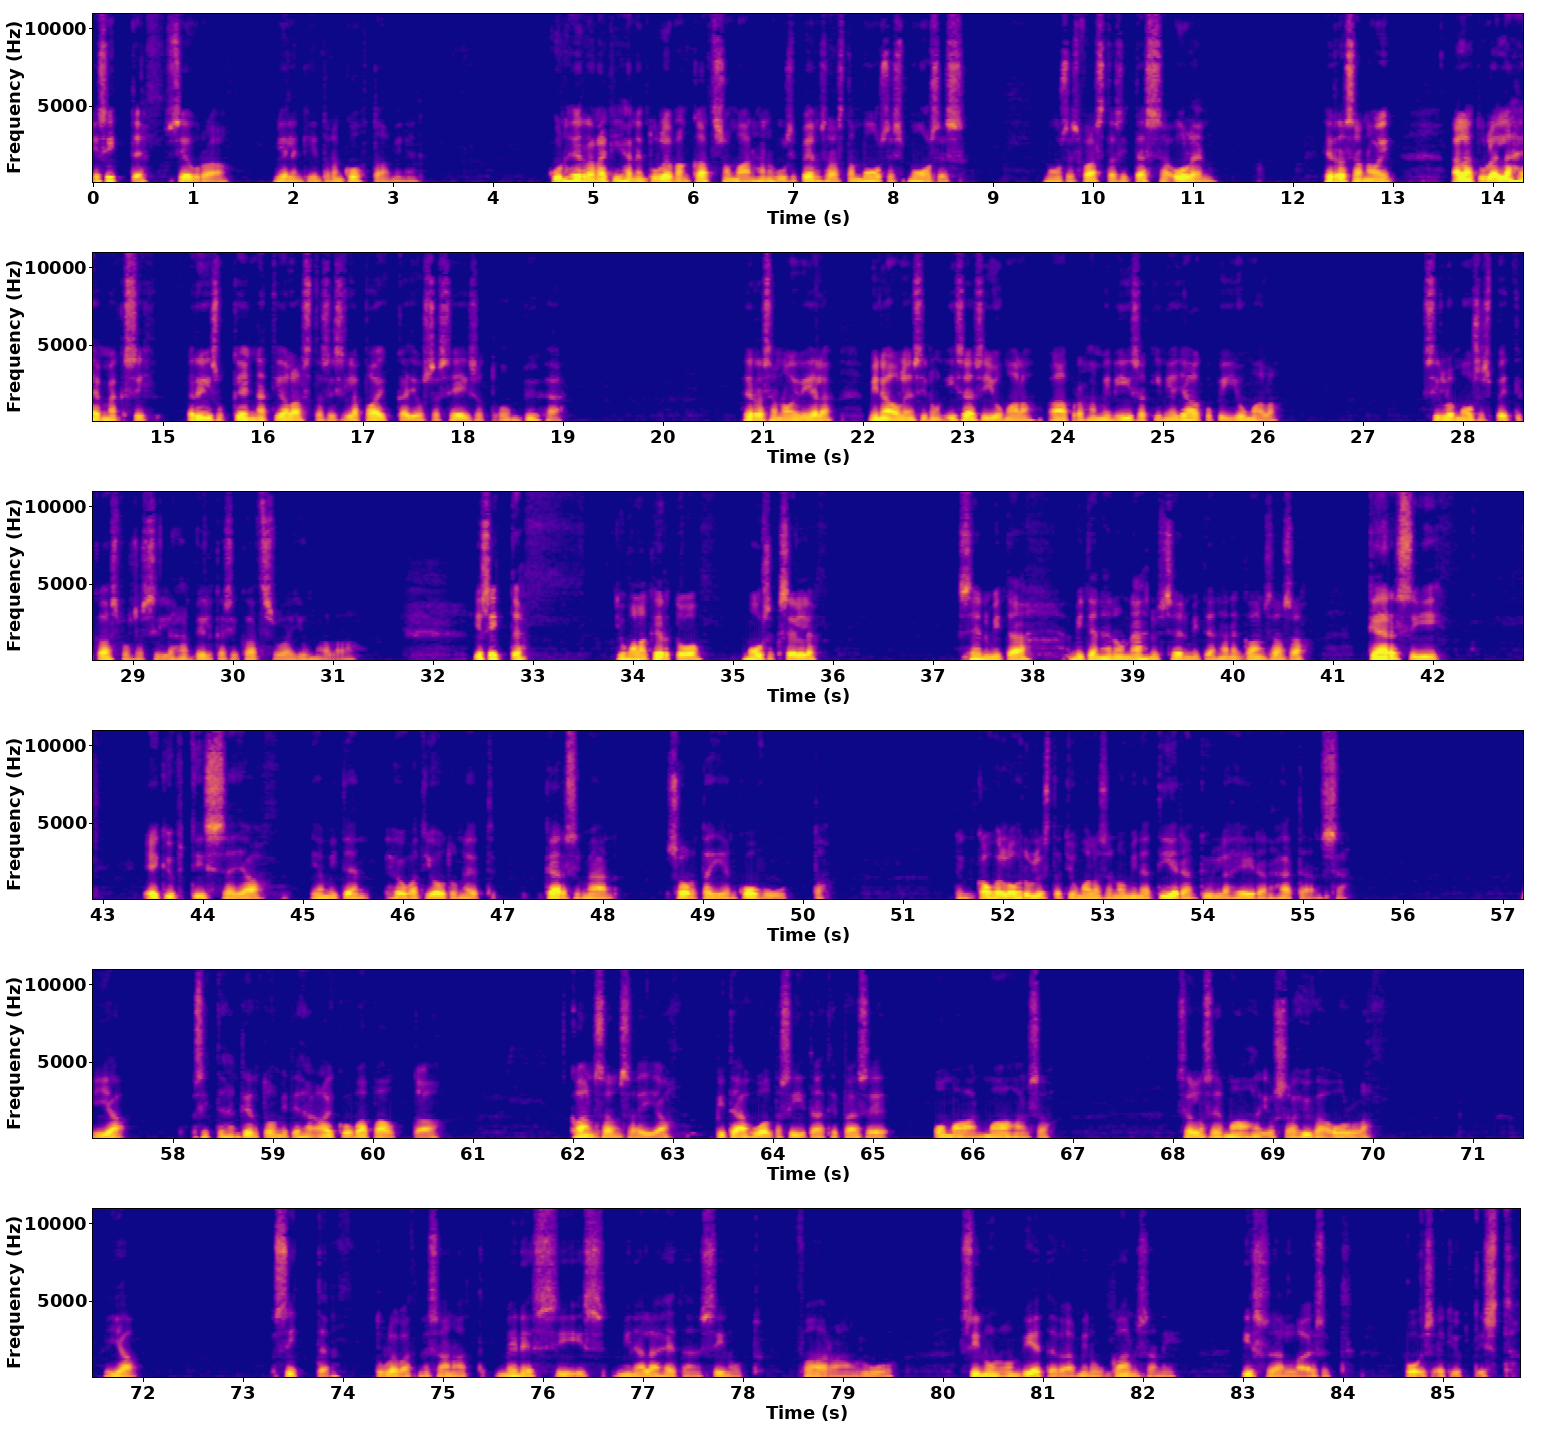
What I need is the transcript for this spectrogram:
Ja sitten seuraa mielenkiintoinen kohtaaminen. Kun Herra näki hänen tulevan katsomaan, hän huusi pensaasta, Mooses, Mooses. Mooses vastasi, tässä olen. Herra sanoi, älä tule lähemmäksi, riisu kengät jalastasi, sillä paikka, jossa seisot, on pyhä. Herra sanoi vielä, minä olen sinun isäsi Jumala, Abrahamin, Iisakin ja Jaakobin Jumala. Silloin Mooses peitti kasvonsa, sillä hän pelkäsi katsoa Jumalaa. Ja sitten Jumala kertoo Moosekselle sen, mitä, miten hän on nähnyt sen, miten hänen kansansa kärsii Egyptissä ja, ja miten he ovat joutuneet kärsimään sortajien kovuutta Jotenkin kauhean lohdullista, että Jumala sanoo, minä tiedän kyllä heidän hätänsä. Ja sitten hän kertoo, miten hän aikoo vapauttaa kansansa ja pitää huolta siitä, että he pääsee omaan maahansa, sellaiseen maahan, jossa on hyvä olla. Ja sitten tulevat ne sanat, mene siis, minä lähetän sinut Faaraan luo sinun on vietävä minun kansani, israelaiset, pois Egyptistä.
